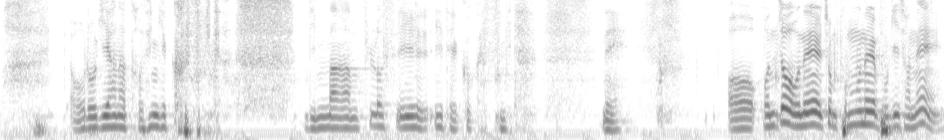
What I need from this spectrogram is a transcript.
하, 어록이 하나 더 생길 것 같습니다. 민망함 플러스 1이 될 것 같습니다. 네. 어, 먼저 오늘 좀 본문을 보기 전에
